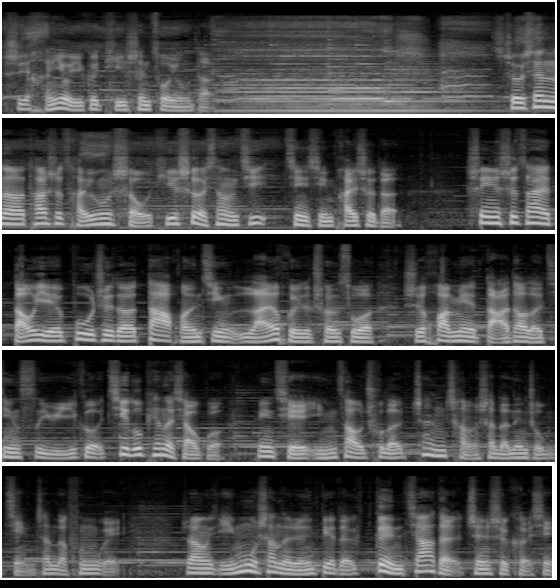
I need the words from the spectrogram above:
是很有一个提升作用的。首先呢，它是采用手提摄像机进行拍摄的，摄影师在导演布置的大环境来回的穿梭，使画面达到了近似于一个纪录片的效果，并且营造出了战场上的那种紧张的氛围，让荧幕上的人变得更加的真实可信。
